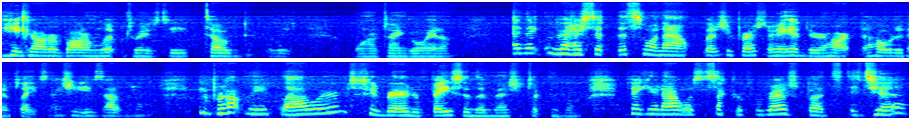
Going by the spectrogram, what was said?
He caught her bottom lip between his teeth, tugged, released. Want to tango, Anna? I think we better sit this one out. But she pressed her hand to her heart to hold it in place as she eased out of her. You brought me flowers? She buried her face in them as she took them home. Figured I was a sucker for rosebuds, did you?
